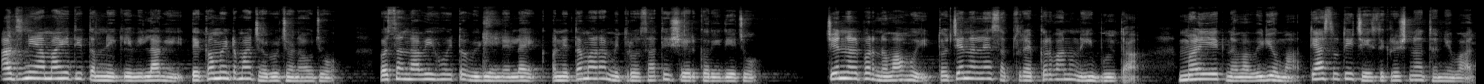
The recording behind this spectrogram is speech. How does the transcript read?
આજની આ માહિતી તમને કેવી લાગી તે કમેન્ટમાં જરૂર જણાવજો. પસંદ આવી હોય તો વિડીયોને લાઇક અને તમારા મિત્રો સાથે શેર કરી દેજો. ચેનલ પર નવા હોય તો ચેનલને સબસ્ક્રાઇબ કરવાનું નહીં ભૂલતા. મળીએ એક નવા વિડીયોમાં. ત્યાં સુધી જય શ્રી કૃષ્ણ, ધન્યવાદ.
